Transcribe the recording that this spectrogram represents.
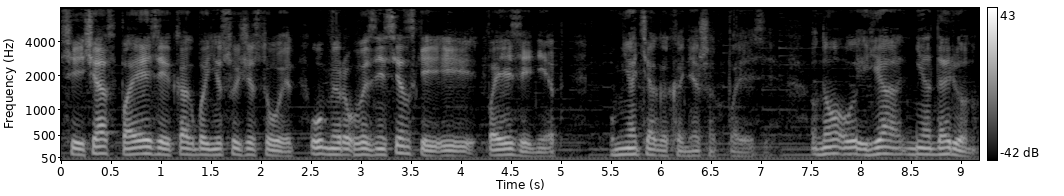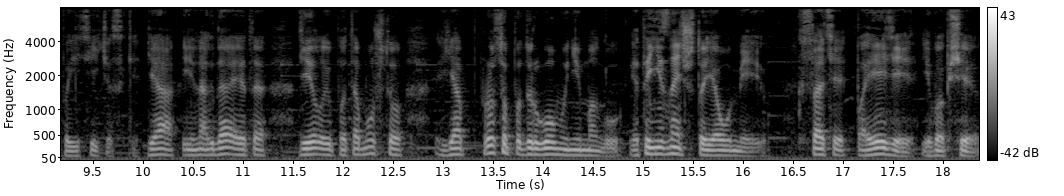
сейчас поэзии как бы не существует? Умер Вознесенский и поэзии нет. У меня тяга, конечно, к поэзии но я не одарен поэтически. Я иногда это делаю потому, что я просто по-другому не могу. Это не значит, что я умею. Кстати, поэзии и вообще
